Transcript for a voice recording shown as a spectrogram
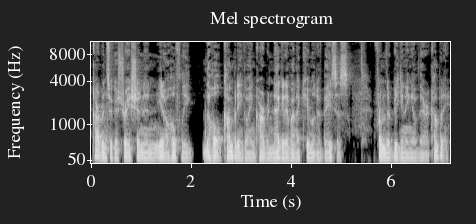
carbon sequestration and, you know, hopefully the whole company going carbon negative on a cumulative basis from the beginning of their company.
